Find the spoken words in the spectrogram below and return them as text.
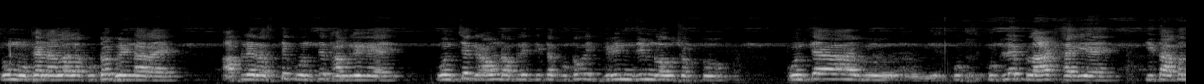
तो मोठ्या नाल्याला कुठं भिडणार आहे आपले रस्ते कोणते थांबलेले आहे कोणते ग्राउंड आपले तिथं कुठं ग्रीन जिम लावू शकतो कोणत्या कुठले प्लॉट खाली आहे तिथं आपण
